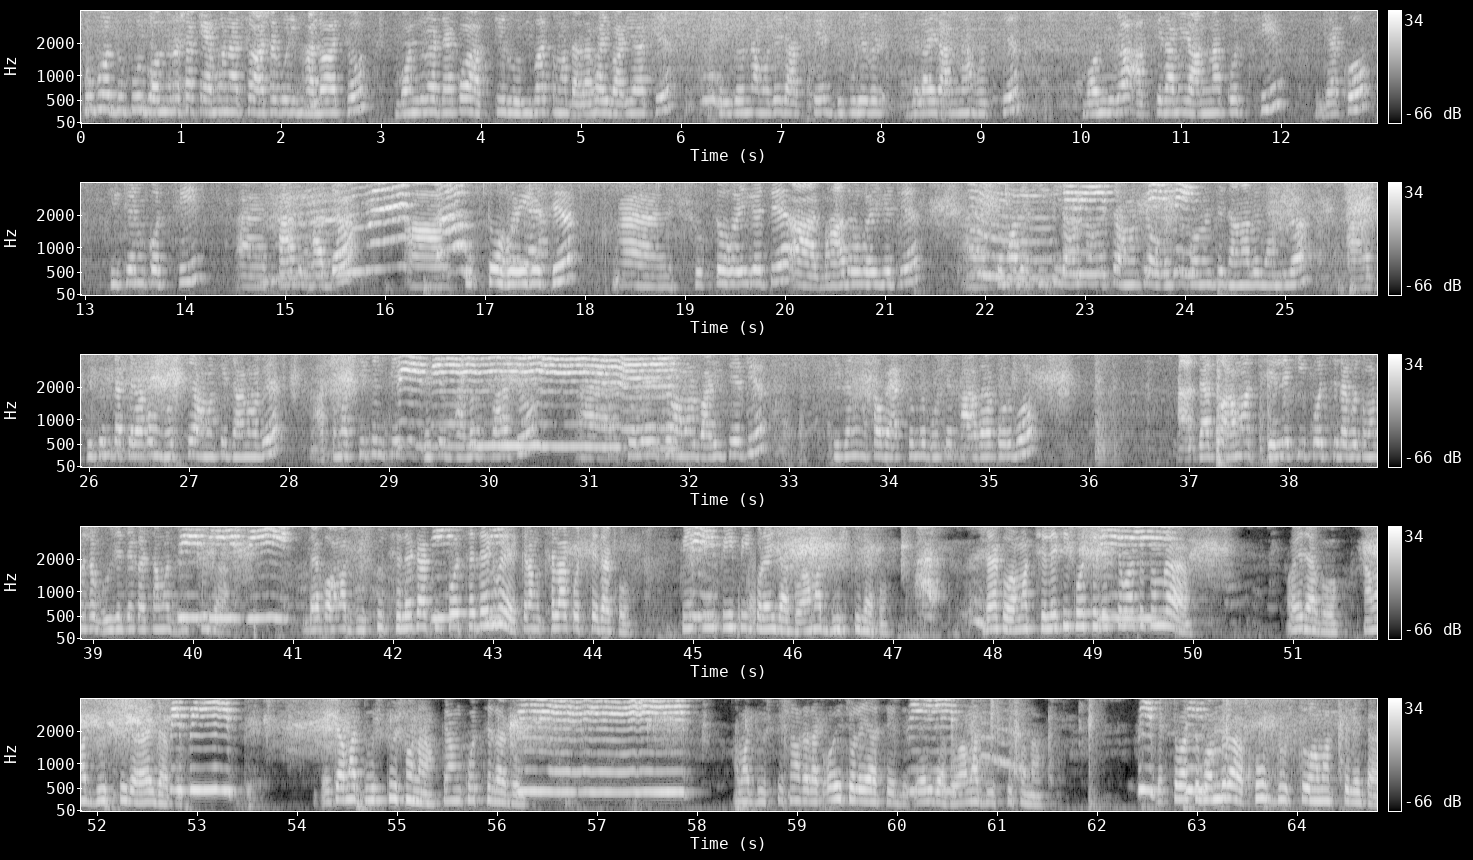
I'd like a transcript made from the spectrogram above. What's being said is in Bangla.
শুভ দুপুর, বন্ধুরা। সব কেমন আছো? আশা করি ভালো আছো। বন্ধুরা, দেখো, আজকে রবিবার, তোমার দাদাভাই বাড়ি আছে। সেই জন্য আমাদের আজকে দুপুরের বেলায় রান্না হচ্ছে। বন্ধুরা, আজকের আমি রান্না করছি, দেখো চিকেন করছি শাক ভাজা, আর শুক্তো হয়ে গেছে। শুক্তো হয়ে গেছে আর ভাতও হয়ে গেছে। আর তোমাদের কী কী রান্না হচ্ছে আমাকে অবশ্যই কমেন্টে জানাবে বন্ধুরা। আর চিকেনটা কীরকম হচ্ছে আমাকে জানাবে। আর তোমার চিকেন কে খেতে ভালো পাচ্ছো চলে এসো আমার বাড়িতে চিকেন সব একসঙ্গে বসে খাওয়া দাওয়া করব। আর দেখো আমার ছেলে কি করছে, দেখো তোমাদের সব ঘুরে দেখাচ্ছে আমার দুষ্টুটা। দেখো আমার দুষ্টু ছেলেটা কি করছে দেখবে? কেরম খেলা করছে দেখো। পি পি পি পি করেই দেখো, আমার দুষ্টু দেখো। দেখো আমার ছেলে কি করছে দেখতে পাচ্ছ তোমরা? ওই দেখো আমার দুষ্টু ওই দেখো। এটা আমার দুষ্টু সোনা কেমন করছে দেখো? আমার দুষ্টু সোনাটা দেখো ওই চলে যাচ্ছে এই দেখো আমার দুষ্টু সোনা। দেখতে পাচ্ছ বন্ধুরা খুব দুষ্টু আমার ছেলেটা।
